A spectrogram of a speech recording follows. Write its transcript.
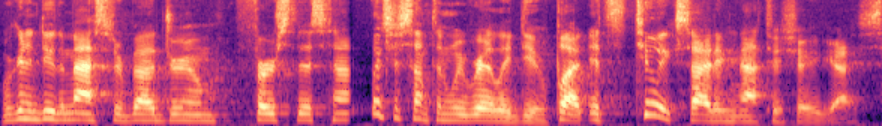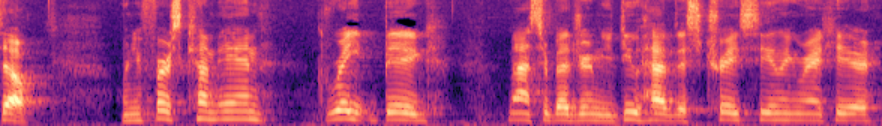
we're gonna do the master bedroom first this time, which is something we rarely do, but it's too exciting not to show you guys. So when you first come in, great big master bedroom. You do have this tray ceiling right here.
